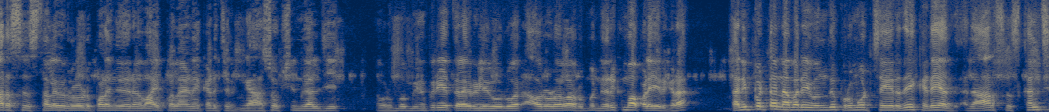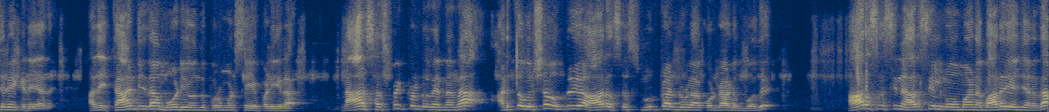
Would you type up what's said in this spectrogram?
ஆர்எஸ்எஸ் தலைவர்களோடு பழங்குகிற வாய்ப்பெல்லாம் எனக்கு கிடைச்சிருக்குங்க. அசோக் சின்கால்ஜி ரொம்ப மிகப்பெரிய தலைவர்களில் ஒருவர். அவரோடலாம் ரொம்ப நெருக்கமா பழகியிருக்கிறார். தனிப்பட்ட நபரை வந்து ப்ரொமோட் செய்யறதே கிடையாது. அது ஆர்எஸ்எஸ் கல்ச்சரே கிடையாது. அதை தாண்டி தான் மோடி வந்து ப்ரொமோட் செய்யப்படுகிறார். நான் சஸ்பெக்ட் பண்றது என்னன்னா அடுத்த வருஷம் வந்து ஆர்எஸ்எஸ் நூற்றாண்டு விழா கொண்டாடும் போது ஆர்எஸ்எஸ்ஸின் அரசியல் முகமான பாரதிய ஜனதா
